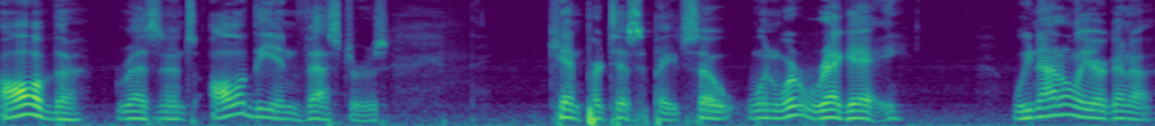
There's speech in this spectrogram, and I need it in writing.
all of the residents, all of the investors can participate. So, when we're Reg A, we not only are going to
